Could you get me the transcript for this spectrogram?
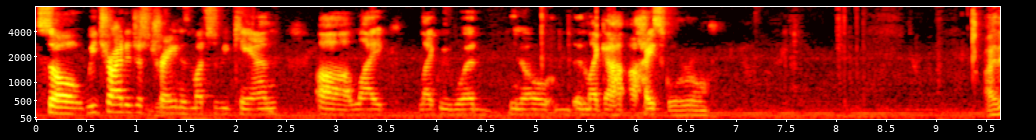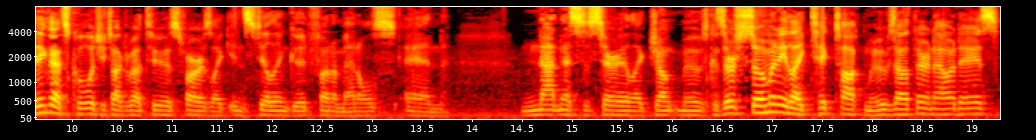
So we try to just train as much as we can, uh, like like we would, you know, in like a, a high school room. I think that's cool what you talked about too, as far as like instilling good fundamentals and not necessarily like junk moves, because there's so many like TikTok moves out there nowadays.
